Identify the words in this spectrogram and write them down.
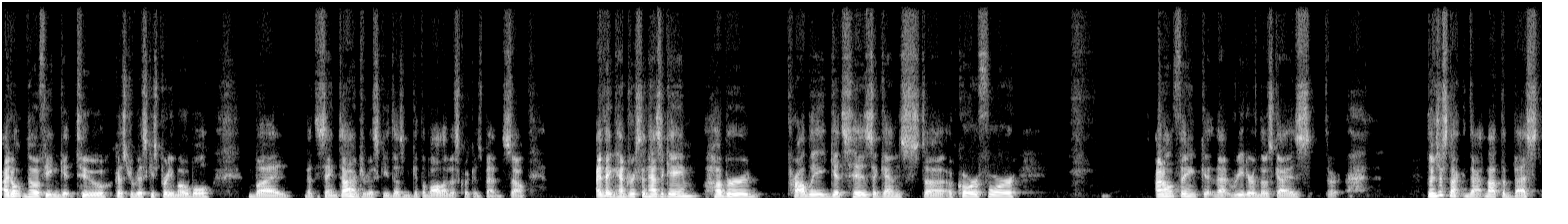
I don't know if he can get two because Trubisky's pretty mobile, but at the same time, Trubisky doesn't get the ball out as quick as Ben. So I think Hendrickson has a game. Hubbard probably gets his against uh, Okorafor. I don't think that Reader and those guys are. They're just not, not not the best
